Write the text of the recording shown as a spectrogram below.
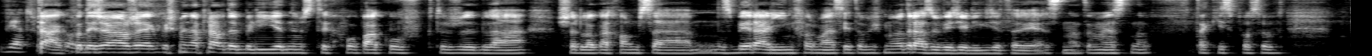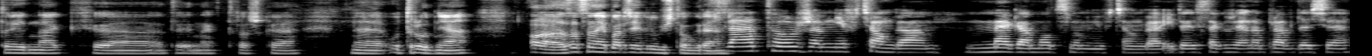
wiatru. Tak, podejrzewam, że jakbyśmy naprawdę byli jednym z tych chłopaków, którzy dla Sherlocka Holmesa zbierali informacje, to byśmy od razu wiedzieli, gdzie to jest. Natomiast no, w taki sposób to jednak, e, to jednak troszkę e, utrudnia. Ola, za co najbardziej lubisz tą grę? Za to, że mnie wciąga, mega mocno mnie wciąga. I to jest tak, że ja naprawdę się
